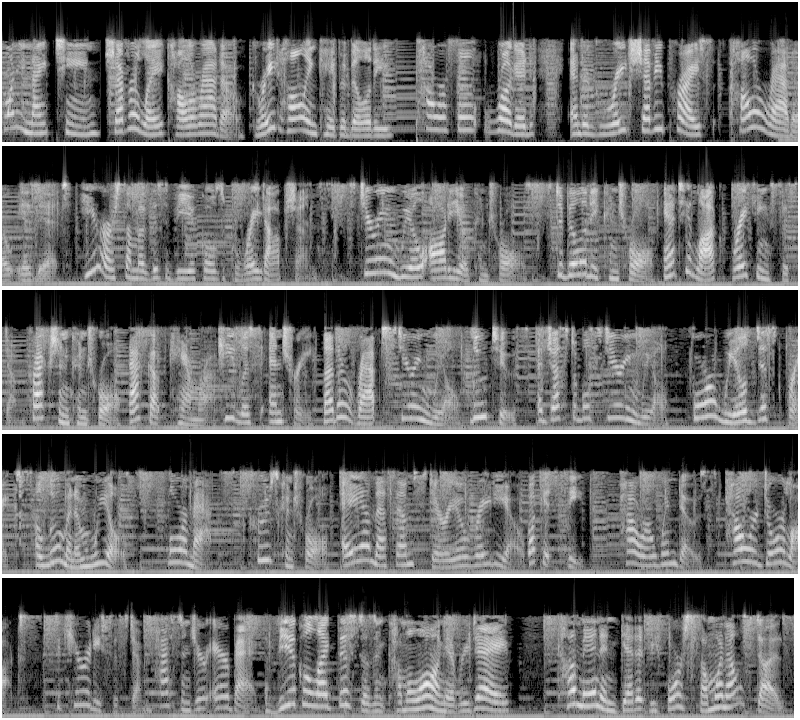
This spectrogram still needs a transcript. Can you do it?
2019 Chevrolet Colorado. Great hauling capability, powerful, rugged, and a great Chevy price, Colorado is it. Here are some of this vehicle's great options. Steering wheel audio controls, stability control, anti-lock braking system, traction control, backup camera, keyless entry, leather wrapped steering wheel, Bluetooth, adjustable steering wheel, four wheel disc brakes, aluminum wheels, floor mats, cruise control, AM FM stereo radio, bucket seats, power windows, power door locks, security system, passenger airbag. A vehicle like this doesn't come along every day. Come in and get it before someone else does.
